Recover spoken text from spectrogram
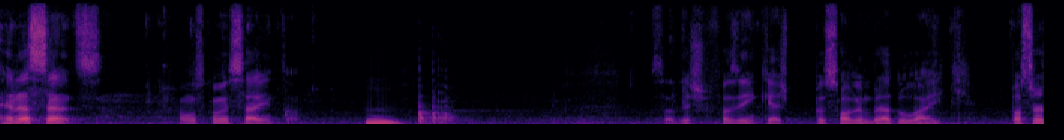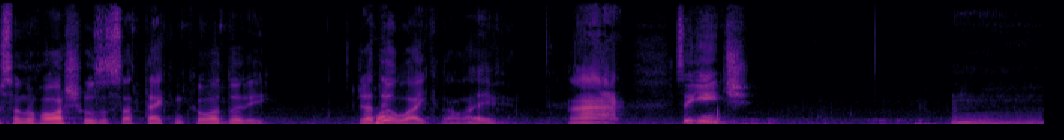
Renan Santos, vamos começar então. Hum. Só deixa eu fazer a enquete para o pessoal lembrar do like. Pastor Sandro Rocha usa essa técnica, eu adorei. Já Qual? deu like na live? Ah, seguinte. Hum,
